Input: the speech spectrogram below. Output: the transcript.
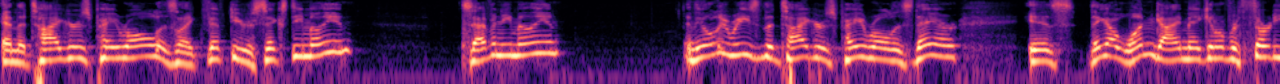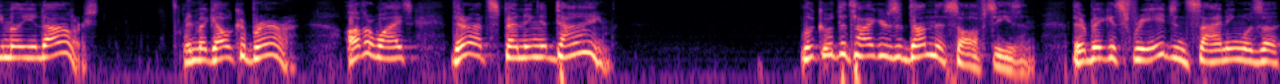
and the Tigers payroll is like 50 or 60 million? 70 million? And the only reason the Tigers payroll is there is they got one guy making over 30 million dollars and Miguel Cabrera. Otherwise, they're not spending a dime. Look at what the Tigers have done this offseason. Their biggest free agent signing was a,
